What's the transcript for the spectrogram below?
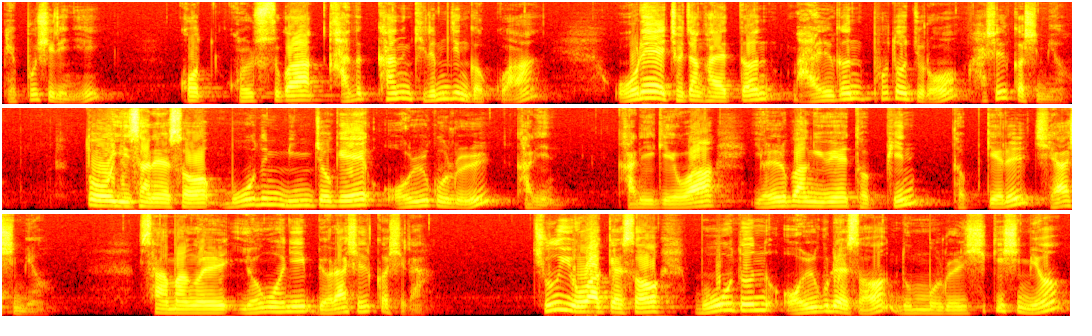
베푸시리니 곧 골수가 가득한 기름진 것과 오래 저장하였던 맑은 포도주로 하실 것이며 또 이 산에서 모든 민족의 얼굴을 가린 가리개와 열방 위에 덮인 덮개를 제하시며 사망을 영원히 멸하실 것이라. 주 여호와께서 모든 얼굴에서 눈물을 씻기시며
